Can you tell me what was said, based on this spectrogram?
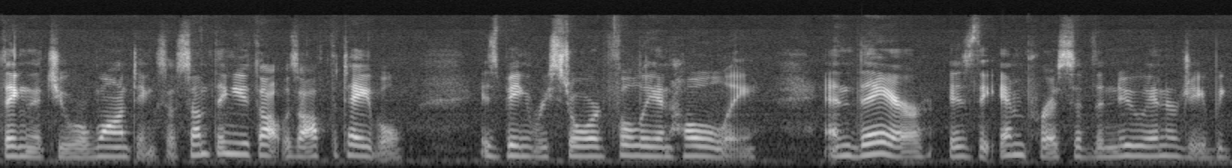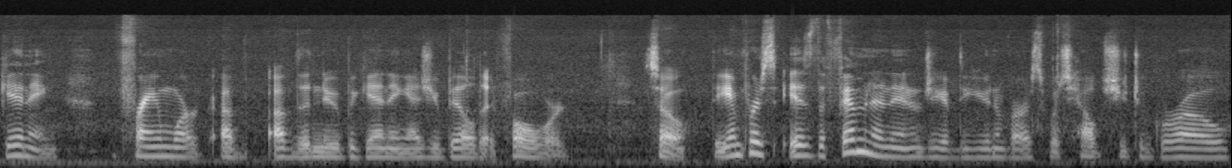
thing that you were wanting. So something you thought was off the table is being restored fully and wholly. And there is the empress of the new energy beginning, the framework of, of the new beginning as you build it forward. So the empress is the feminine energy of the universe, which helps you to grow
